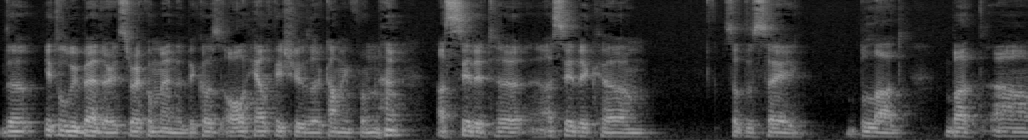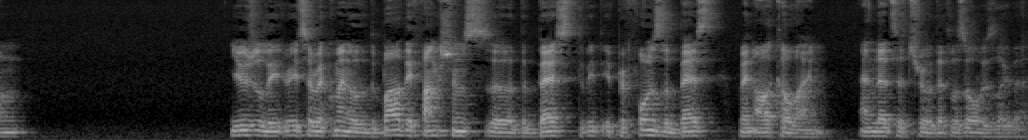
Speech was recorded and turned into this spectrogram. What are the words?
The, it will be better, it's recommended because all health issues are coming from acidic, uh, acidic um, so to say, blood. But um, usually it's a recommended the body functions uh, the best, it, it performs the best when alkaline. And that's a true, that was always like that.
